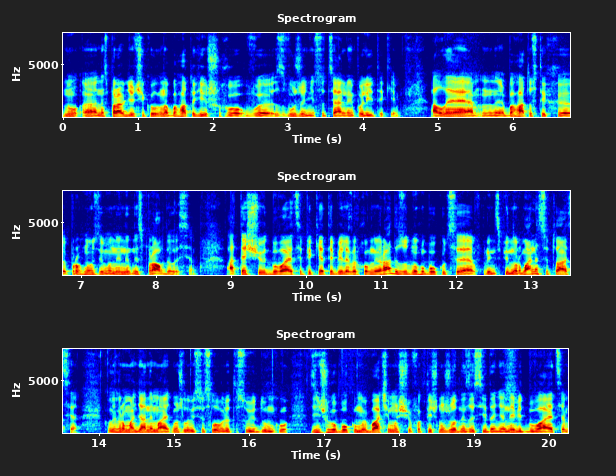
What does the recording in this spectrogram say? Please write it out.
Ну е, насправді очікували набагато гіршого в звуженні соціальної політики, але багато з тих е, прогнозів вони не, справдилися. А те, що відбуваються пікети біля Верховної Ради, з одного боку, це в принципі нормальна ситуація, коли громадяни мають можливість висловлювати свою думку. З іншого боку, ми бачимо, що фактично жодне засідання не відбувається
